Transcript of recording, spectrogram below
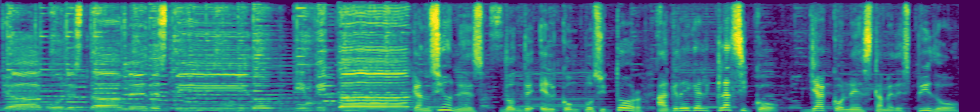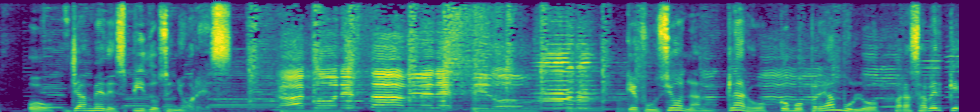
Ya con esta me despido. Canciones donde el compositor agrega el clásico, ya con esta me despido, o ya me despido señores. Ya con esta me despido. Que funcionan, claro, como preámbulo para saber que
